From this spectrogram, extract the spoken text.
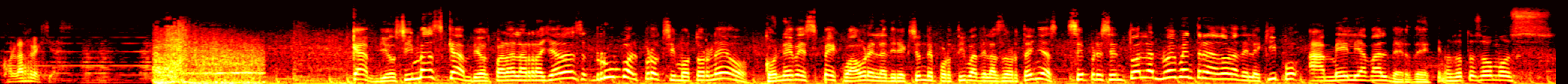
con las regias. Cambios y más cambios para las rayadas rumbo al próximo torneo. Con Eve Espejo ahora en la dirección deportiva de las norteñas, se presentó a la nueva entrenadora del equipo, Amelia Valverde. Nosotros somos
